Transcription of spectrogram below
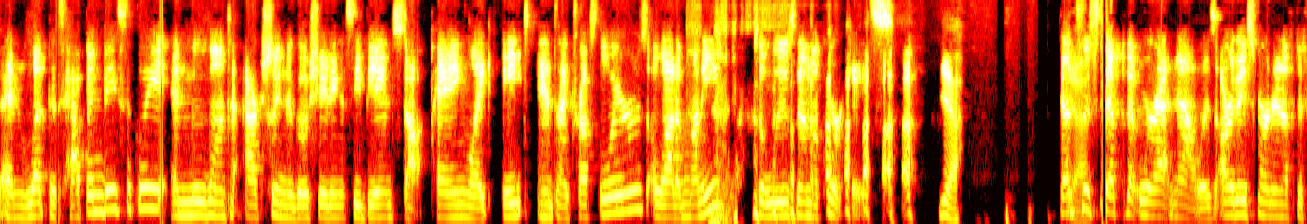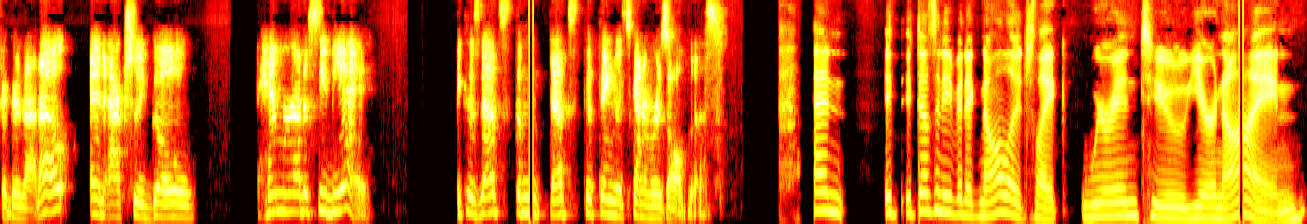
and let this happen basically and move on to actually negotiating a CBA and stop paying like eight antitrust lawyers a lot of money to lose them a court case. yeah. That's Yeah. the step that we're at now is are they smart enough to figure that out and actually go hammer out a CBA? Because that's the that's the thing that's going to resolve this. and it, it doesn't even acknowledge like we're into year nine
